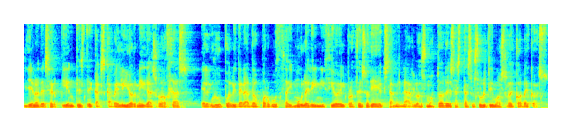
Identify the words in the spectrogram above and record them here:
lleno de serpientes de cascabel y hormigas rojas, el grupo liderado por Buzza y Muller inició el proceso de examinar los motores hasta sus últimos recovecos.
